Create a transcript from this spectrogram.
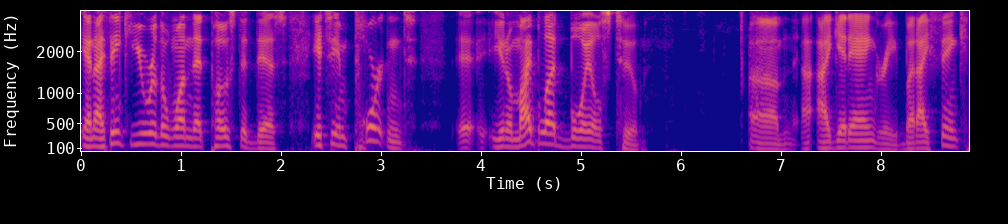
and I think you were the one that posted this. It's important. Uh, you know, my blood boils too. Um, I get angry, but I think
